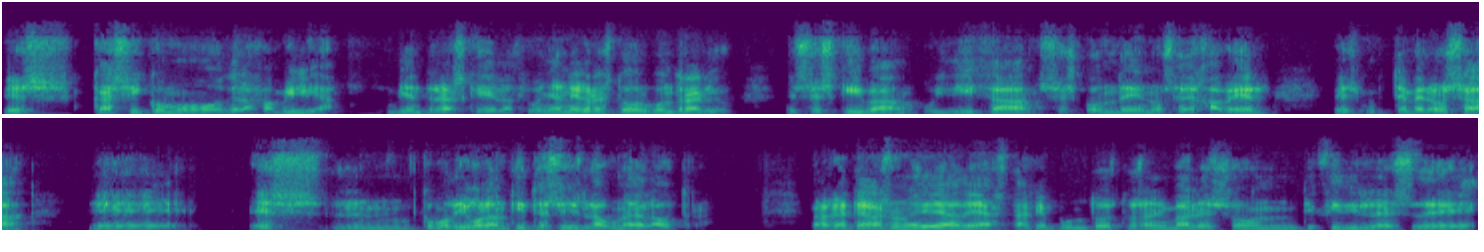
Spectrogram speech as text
Es casi como de la familia, mientras que la cigüeña negra es todo lo contrario es esquiva, huidiza, se esconde, no se deja ver, es temerosa, eh, es, mm, como digo, la antítesis la una de la otra. Para que te hagas una idea de hasta qué punto estos animales son difíciles de,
